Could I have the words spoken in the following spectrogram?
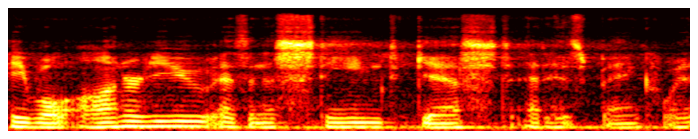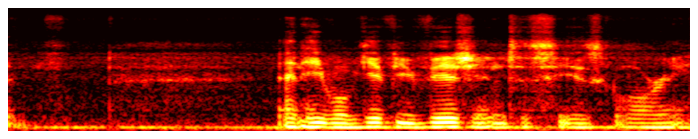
He will honor you as an esteemed guest at His banquet, and He will give you vision to see His glory.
